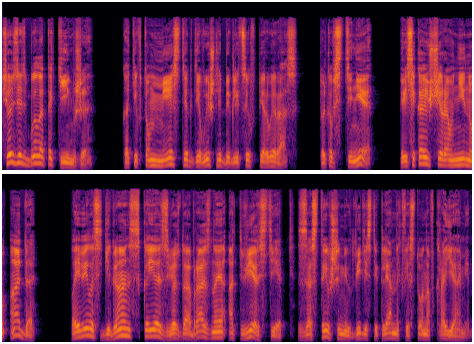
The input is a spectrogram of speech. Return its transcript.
Все здесь было таким же, как и в том месте, где вышли беглецы в первый раз. Только в стене, пересекающей равнину ада, появилось гигантское звездообразное отверстие с застывшими в виде стеклянных фестонов краями.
